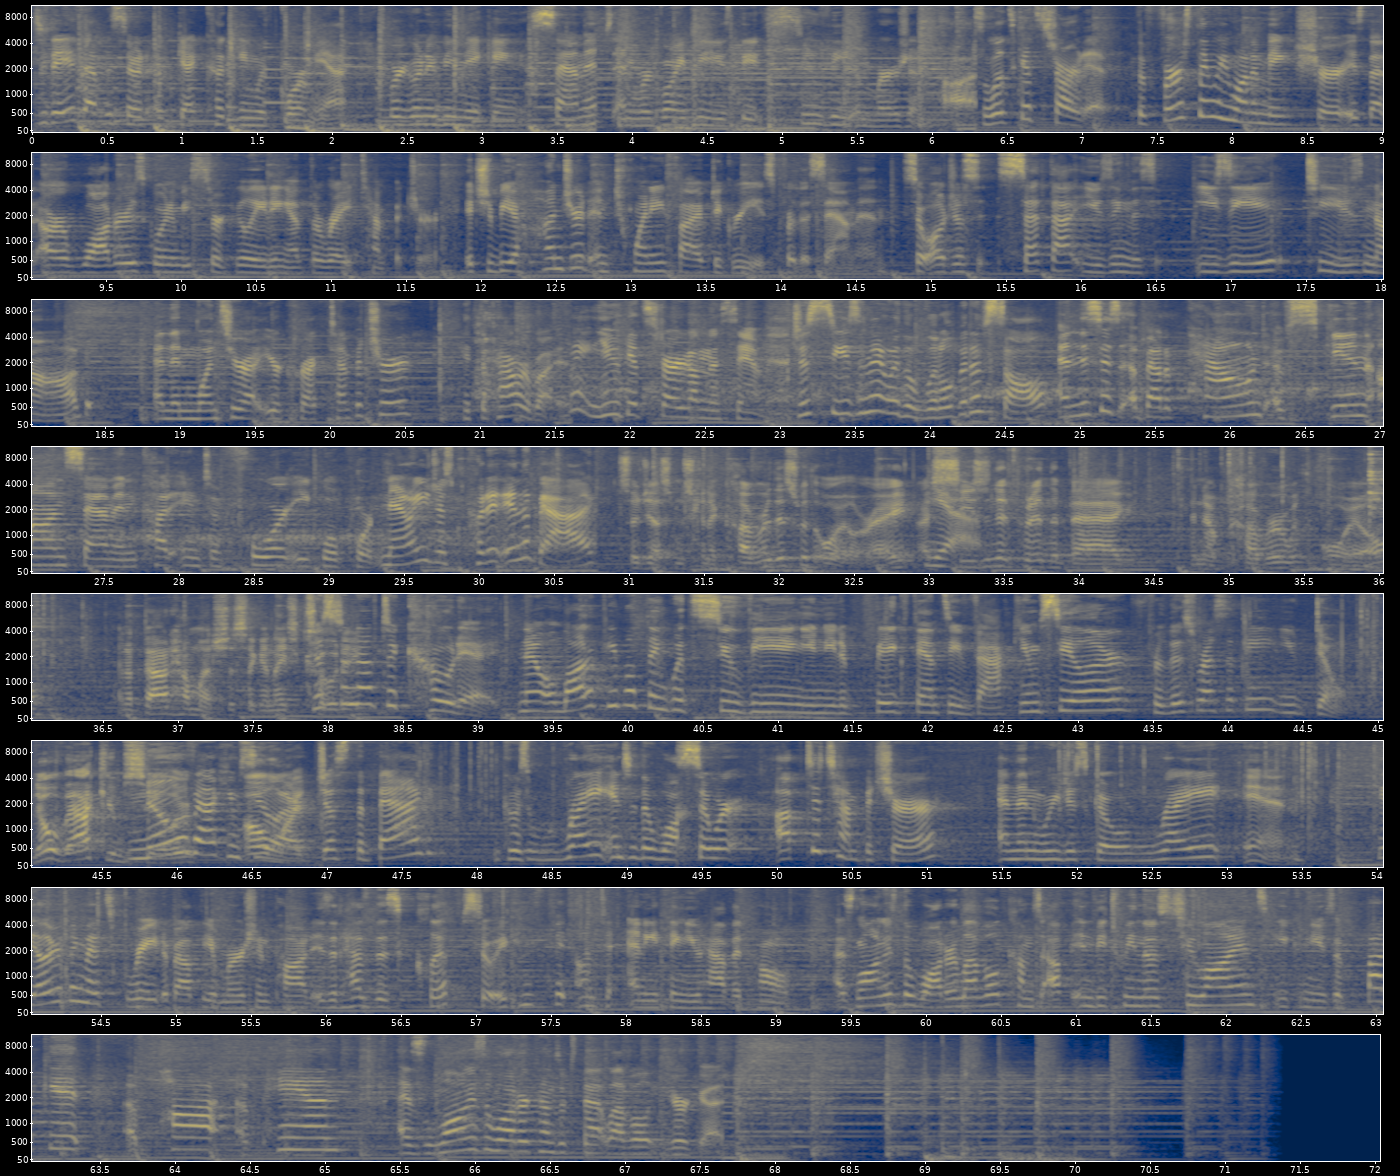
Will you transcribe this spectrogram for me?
today's episode of Get Cooking with Gourmet, we're going to be making salmon and we're going to use the sous vide immersion pot. So let's get started. The first thing we want to make sure is that our water is going to be circulating at the right temperature. It should be 125 degrees for the salmon. So I'll just set that using this easy to use knob. And then once you're at your correct temperature, hit the power button. Okay, you get started on the salmon. Just season it with a little bit of salt. And this is about a pound of skin on salmon cut into four equal portions. Now you just put it in the bag. So Jess, I'm just gonna cover this with oil, right? I Yeah. seasoned it, put it in the bag, and now cover with oil. And about how much? Just like a nice coating? Just enough to coat it. Now, a lot of people think with sous videing, you need a big fancy vacuum sealer. For this recipe, you don't. No vacuum sealer? No vacuum Oh sealer, my- just the bag goes right into the water. So we're up to temperature, and then we just go right in. The other thing that's great about the immersion pot is it has this clip so it can fit onto anything you have at home. As long as the water level comes up in between those two lines, you can use a bucket, a pot, a pan. As long as the water comes up to that level, you're good.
